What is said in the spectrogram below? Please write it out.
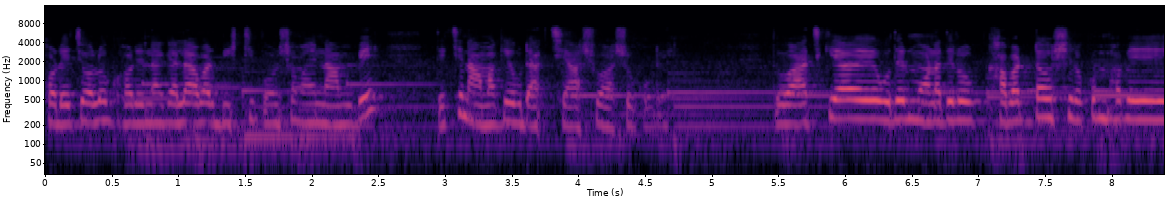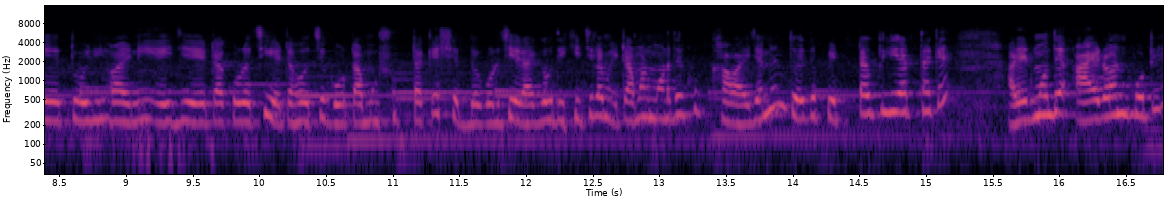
ঘরে চলো ঘরে না গেলে আবার বৃষ্টি কোন সময় নামবে? দেখছেন? আমাকেও ডাকছে, আসো আসো করে। তো আজকে ওদের মনাদেরও খাবারটাও সেরকমভাবে তৈরি হয়নি। এই যে এটা করেছি, এটা হচ্ছে গোটা মুসুরটাকে সেদ্ধ করেছি। এর আগেও দেখিয়েছিলাম, এটা আমার মনাদের খুব খাওয়াই জানেন তো? এতে পেটটাও ক্লিয়ার থাকে আর এর মধ্যে আয়রন প্রোটিন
